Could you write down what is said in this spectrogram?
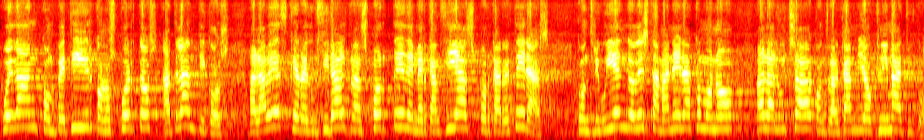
puedan competir con los puertos atlánticos, a la vez que reducirá el transporte de mercancías por carreteras, contribuyendo de esta manera, como no, a la lucha contra el cambio climático.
